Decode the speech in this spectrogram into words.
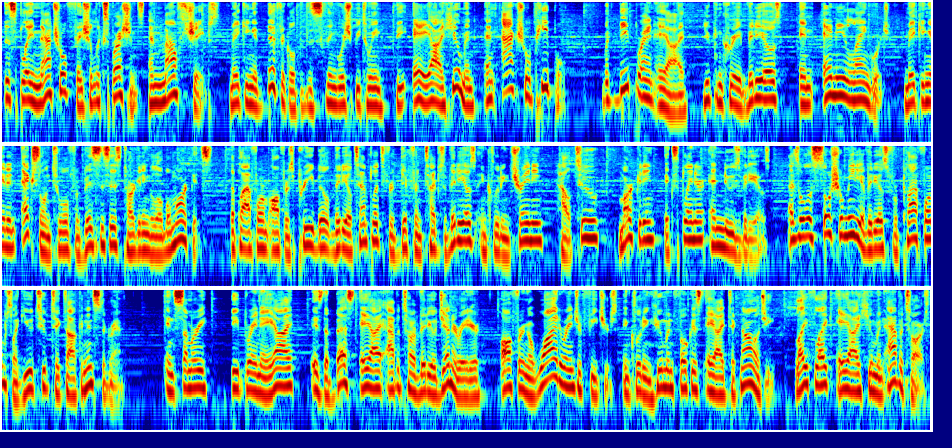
display natural facial expressions and mouth shapes, making it difficult to distinguish between the AI human and actual people. With DeepBrain AI, you can create videos in any language, making it an excellent tool for businesses targeting global markets. The platform offers pre-built video templates for different types of videos, including training, how-to, marketing, explainer, and news videos, as well as social media videos for platforms like YouTube, TikTok, and Instagram. In summary, DeepBrain AI is the best AI avatar video generator, offering a wide range of features, including human-focused AI technology, lifelike AI human avatars,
